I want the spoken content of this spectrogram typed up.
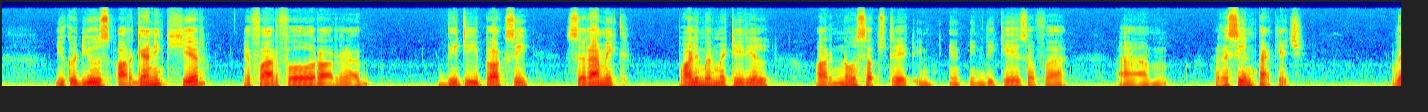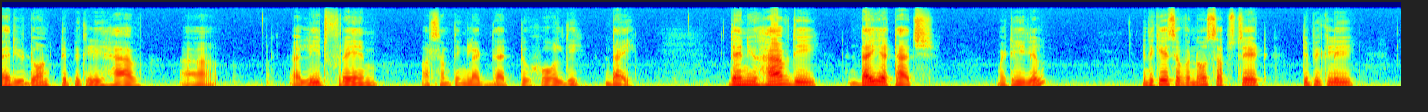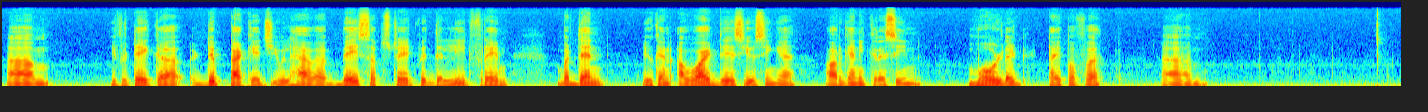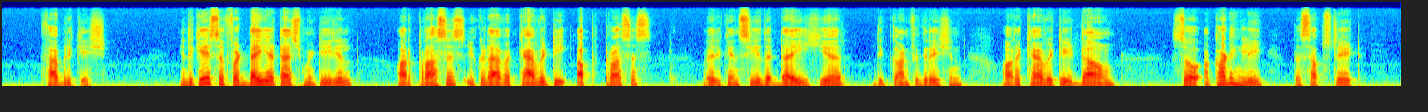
You could use organic here, FR4 or uh, BT epoxy, ceramic, polymer material or no substrate in, in, in the case of a um, resin package, where you do not typically have uh, a lead frame or something like that to hold the die. Then you have the die attach material. In the case of a no substrate typically um, if you take a dip package you will have a base substrate with the lead frame, but then you can avoid this using a organic resin molded type of a um, fabrication. In the case of a die attached material or process you could have a cavity up process where you can see the die here the configuration or a cavity down. So, accordingly the substrate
